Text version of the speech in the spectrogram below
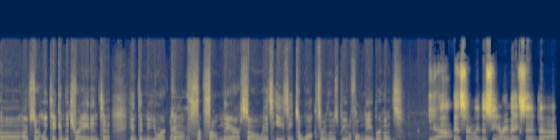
Uh, I've certainly taken the train into into New York uh, fr- from there, so it's easy to walk through those beautiful neighborhoods. Yeah, it's certainly the scenery makes it uh,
